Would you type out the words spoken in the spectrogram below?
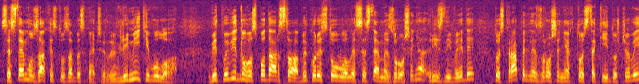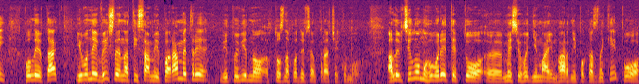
систему захисту забезпечили, в ліміті волога. Відповідно, господарства використовували системи зрошення, різні види, хтось крапельне зрошення, хтось такий дощовий полив, так і вони вийшли на ті самі параметри, відповідно, хто знаходився в кращих умовах. Але в цілому говорити, то е, ми сьогодні маємо гарні показники по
